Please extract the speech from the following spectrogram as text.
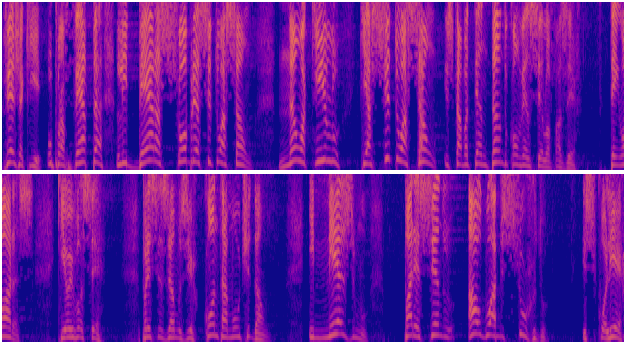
Veja aqui, o profeta libera sobre a situação, não aquilo que a situação estava tentando convencê-lo a fazer. Tem horas que eu e você precisamos ir contra a multidão e, mesmo parecendo algo absurdo, escolher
